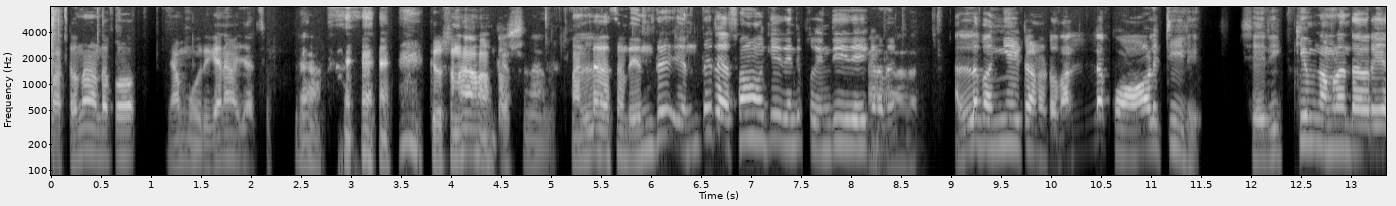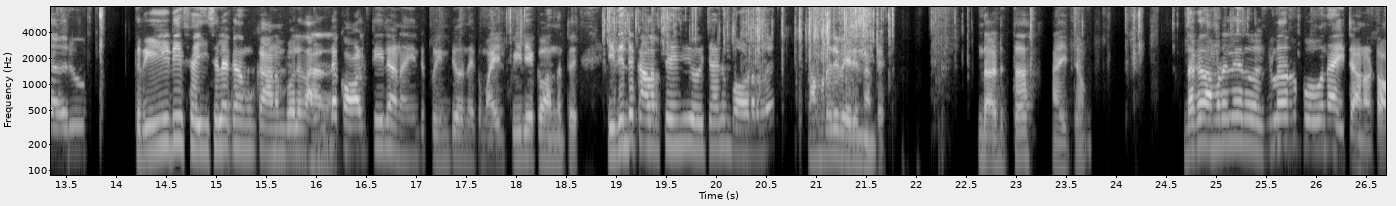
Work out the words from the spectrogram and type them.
പെട്ടെന്ന് കണ്ടപ്പോ ഞാൻ മുരുകനാ വിചാരിച്ചു. കൃഷ്ണനാണ്? കൃഷ്ണനാണ്. നല്ല രസമുണ്ട്. എന്ത് എന്ത് രസം നോക്കി ഇതിന്റെ പ്രിന്റ് അതെ. നല്ല ഭംഗിയായിട്ടാണ് കേട്ടോ. നല്ല ക്വാളിറ്റിയിൽ ശരിക്കും നമ്മൾ എന്താ പറയാ ഒരു ത്രീ ഡി സൈസിലൊക്കെ നമുക്ക് കാണുമ്പോൾ നല്ല ക്വാളിറ്റിയിലാണ് ഇതിന്റെ പ്രിന്റ് വന്നേക്ക് മയിൽപീലി ഒക്കെ വന്നിട്ട്. ഇതിന്റെ കളർ ചേഞ്ച് ചോദിച്ചാലും ബോർഡറിൽ നമ്മുടെ വരുന്നുണ്ട്. ഇത് അടുത്ത ഐറ്റം ഇതൊക്കെ നമ്മുടെ റെഗുലർ പോകുന്ന ഐറ്റം ആണ് കേട്ടോ.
